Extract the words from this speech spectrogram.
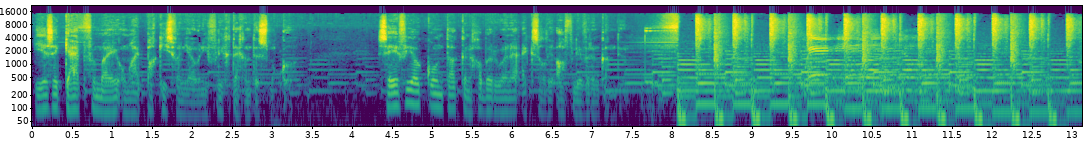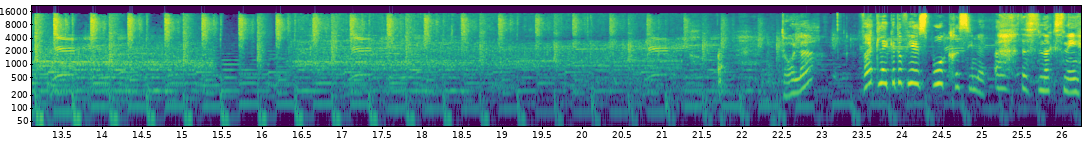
Hier is 'n gap vir my om my pakkies van jou in die vliegtuig in te smokkel. Sê vir jou kontak in Gaborone ek sal die aflewering kan doen. Dolla? Wat lyk dit of jy 'n spook gesien het? Ag, dis niks nie.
